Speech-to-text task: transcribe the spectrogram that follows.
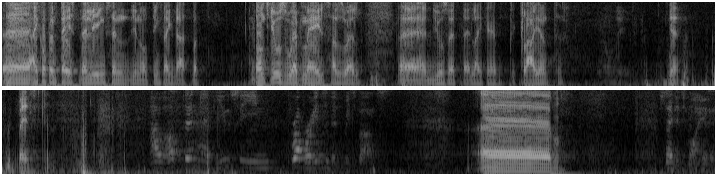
uh, I copy and paste the links and you know things like that. But don't use webmails as well. Uh, use it uh, like a client. Yeah, basically. How often have you seen proper incident response? Um, Percentage-wise.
